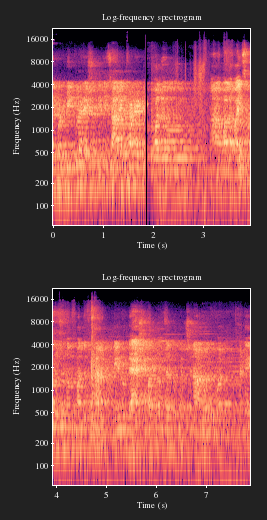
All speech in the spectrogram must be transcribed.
ఇప్పుడు డిక్లరేషన్ ఇది చాలా ఇంపార్టెంట్. వాళ్ళు వాళ్ళ వయసు రుజువులకు మద్దతుగా నేను డాష్ పత్రం జతకొచ్చినాను అంటే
